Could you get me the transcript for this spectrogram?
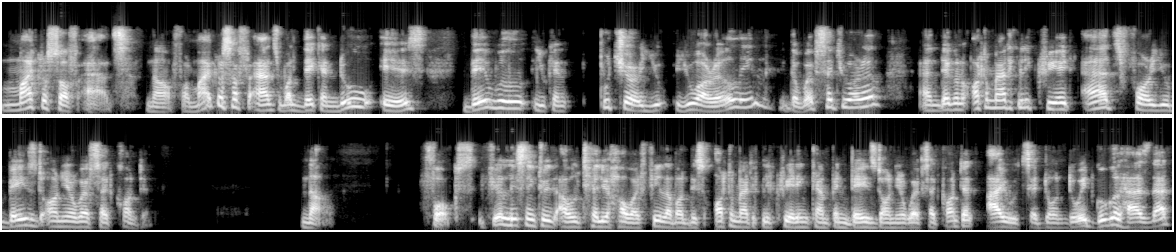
Microsoft ads. Now, for Microsoft ads, what they can do is they will, you can put your U- URL in, the website URL, and they're going to automatically create ads for you based on your website content. Now, folks, if you're listening to it, I will tell you how I feel about this automatically creating campaign based on your website content. I would say don't do it. Google has that.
